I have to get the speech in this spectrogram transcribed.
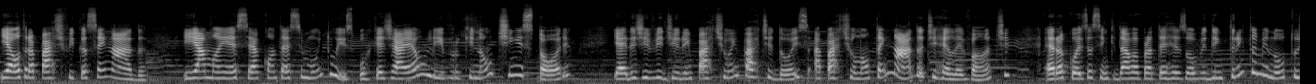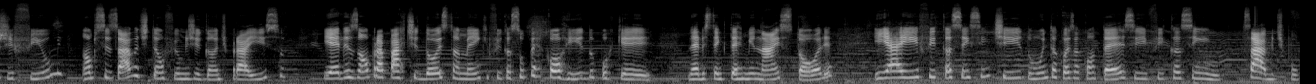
e a outra parte fica sem nada. E Amanhecer acontece muito isso, porque já é um livro que não tinha história, e aí eles dividiram em parte 1 e parte 2. A parte 1 não tem nada de relevante, era coisa assim que dava pra ter resolvido em 30 minutos de filme, não precisava de ter um filme gigante pra isso. E aí eles vão pra parte 2 também, que fica super corrido, porque né, eles têm que terminar a história. E aí fica sem sentido, muita coisa acontece e fica assim, sabe? Tipo,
